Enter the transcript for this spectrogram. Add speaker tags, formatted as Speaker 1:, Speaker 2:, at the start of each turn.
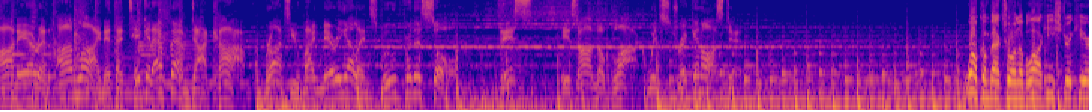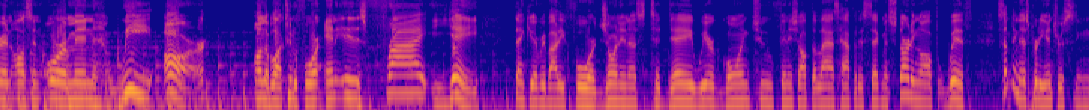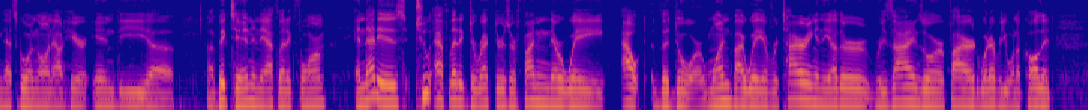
Speaker 1: On air and online at theticketfm.com. Brought to you by Mary Ellen's Food for the Soul. This is On the Block with Strick and Austin.
Speaker 2: Welcome back to On the Block. E Strick here in Austin Orman. We are on the block two to four, and it is Friday. Thank you, everybody, for joining us today. We're going to finish off the last half of this segment, starting off with something that's pretty interesting that's going on out here in the uh, uh, Big Ten in the athletic forum, and that is two athletic directors are finding their way out the door. One by way of retiring, and the other resigns or fired, whatever you want to call it.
